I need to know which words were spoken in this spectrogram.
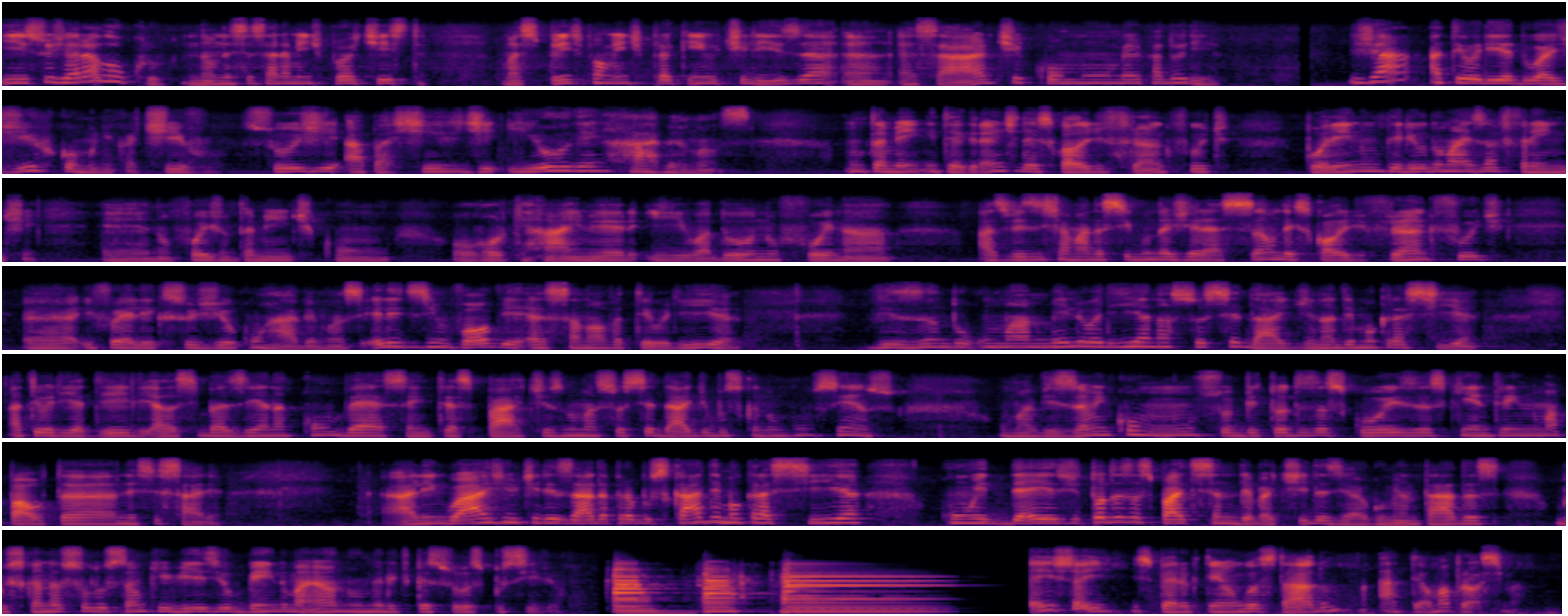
E isso gera lucro, não necessariamente para o artista, mas principalmente para quem utiliza uh, essa arte como mercadoria. Já a teoria do agir comunicativo surge a partir de Jürgen Habermas, um também integrante da escola de Frankfurt, porém num período mais à frente. É, não foi juntamente com o Horkheimer e o Adorno, foi na às vezes chamada segunda geração da escola de Frankfurt, é, e foi ali que surgiu com Habermas. Ele desenvolve essa nova teoria visando uma melhoria na sociedade, na democracia. A teoria dele, ela se baseia na conversa entre as partes numa sociedade buscando um consenso, uma visão em comum sobre todas as coisas que entrem numa pauta necessária. A linguagem utilizada para buscar a democracia com ideias de todas as partes sendo debatidas e argumentadas, buscando a solução que vise o bem do maior número de pessoas possível. É isso aí, espero que tenham gostado. Até uma próxima.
